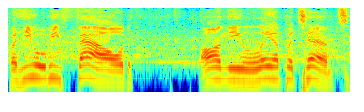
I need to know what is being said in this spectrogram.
but he will be fouled on the layup attempt,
